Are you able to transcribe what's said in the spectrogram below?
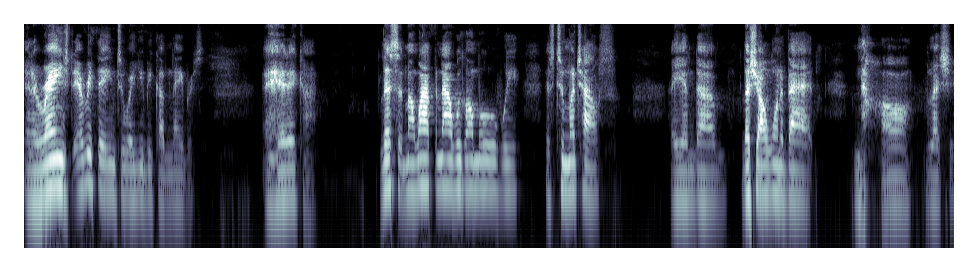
and arranged everything to where you become neighbors. And here they come. Listen, my wife and I, we're gonna move. We it's too much house, and um, unless y'all want to buy it, no, bless you.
